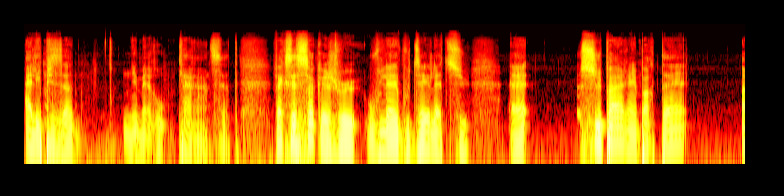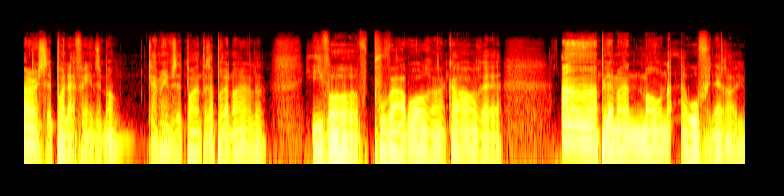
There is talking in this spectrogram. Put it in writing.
à l'épisode numéro 47. Fait que c'est ça que je veux, voulais vous dire là-dessus. Euh, super important. Un, c'est pas la fin du monde. Quand même, vous n'êtes pas entrepreneur, là. Il va, vous pouvez avoir encore amplement de monde à vos funérailles.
